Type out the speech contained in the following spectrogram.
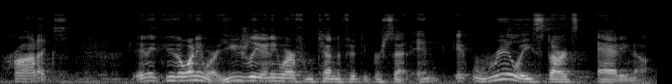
products and it can go anywhere, usually anywhere from 10 to 50%. And it really starts adding up.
